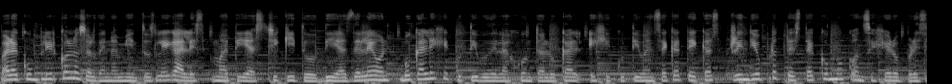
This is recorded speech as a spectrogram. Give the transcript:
Para cumplir con los ordenamientos legales, Matías Chiquito Díaz de León, vocal ejecutivo de la Junta Local Ejecutiva en Zacatecas, rindió protesta como consejero presidente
